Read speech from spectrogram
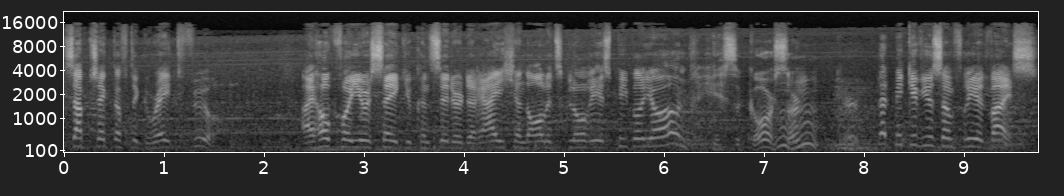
Subject of the great Führer. I hope for your sake you consider the Reich and all its glorious people your own. Yes, of course, sir. Sure. Let me give you some free advice.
